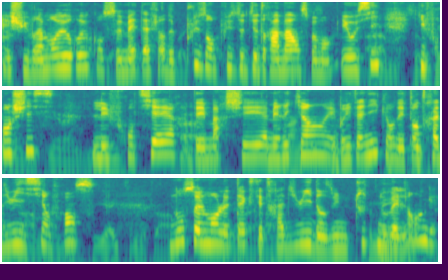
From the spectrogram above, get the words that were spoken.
Et je suis vraiment heureux qu'on se mette à faire de plus en plus d'audiodramas en ce moment. Et aussi qu'ils franchissent les frontières des marchés américains et britanniques en étant traduits ici en France. Non seulement le texte est traduit dans une toute nouvelle langue,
